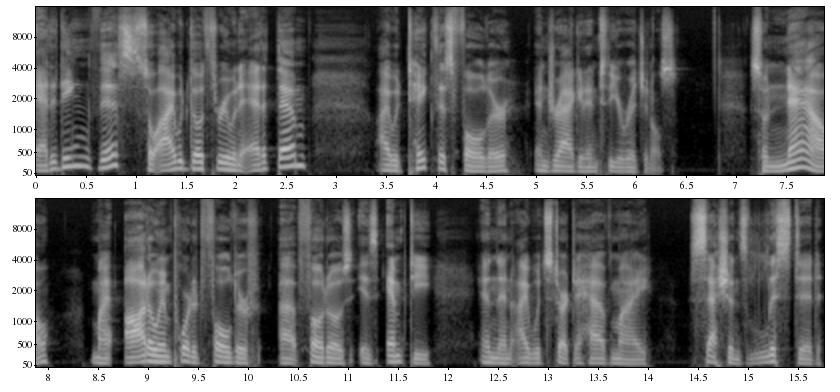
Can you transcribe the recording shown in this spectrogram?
editing this, so I would go through and edit them, I would take this folder and drag it into the originals. So now my auto imported folder uh, photos is empty, and then I would start to have my sessions listed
